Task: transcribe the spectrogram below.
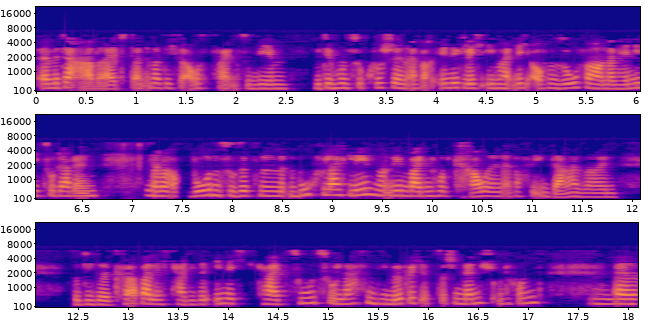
äh, mit der Arbeit, dann immer sich so Auszeiten zu nehmen, mit dem Hund zu kuscheln, einfach inniglich eben halt nicht auf dem Sofa und am Handy zu daddeln, ja. sondern auf dem Boden zu sitzen, mit einem Buch vielleicht lesen und nebenbei den Hund kraulen, einfach für ihn da sein. So diese Körperlichkeit, diese Innigkeit zuzulassen, die möglich ist zwischen Mensch und Hund. Mhm. Äh,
